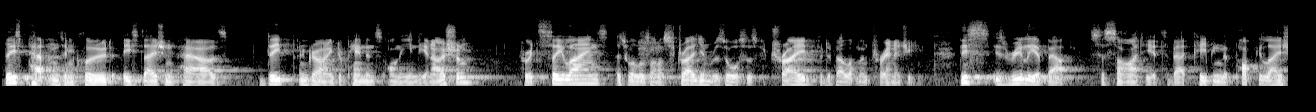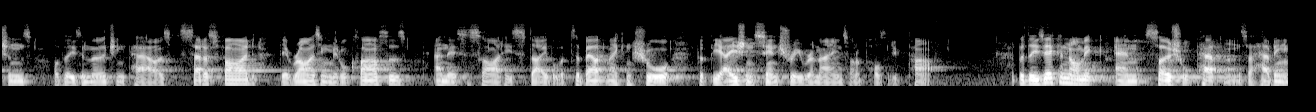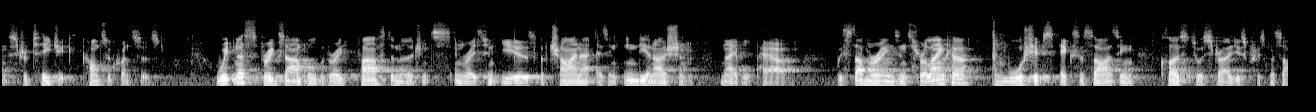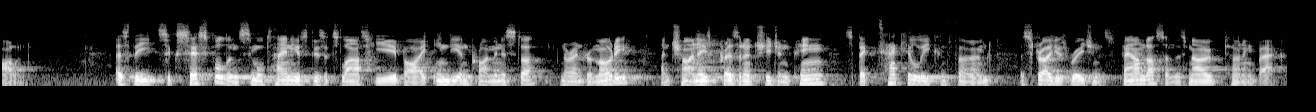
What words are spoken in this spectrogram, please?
These patterns include East Asian powers' deep and growing dependence on the Indian Ocean for its sea lanes, as well as on Australian resources for trade, for development, for energy. This is really about society. It's about keeping the populations of these emerging powers satisfied, their rising middle classes, and their societies stable. It's about making sure that the Asian century remains on a positive path. But these economic and social patterns are having strategic consequences. Witness, for example, the very fast emergence in recent years of China as an Indian Ocean naval power, with submarines in Sri Lanka and warships exercising close to Australia's Christmas Island. As the successful and simultaneous visits last year by Indian Prime Minister Narendra Modi and Chinese President Xi Jinping spectacularly confirmed, Australia's region has found us and there's no turning back.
